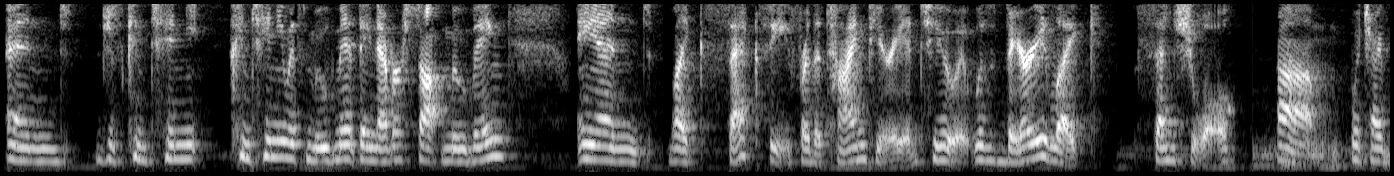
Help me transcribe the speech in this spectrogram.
and just continue continuous movement. They never stop moving and like sexy for the time period too. It was very like sensual, um, which I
